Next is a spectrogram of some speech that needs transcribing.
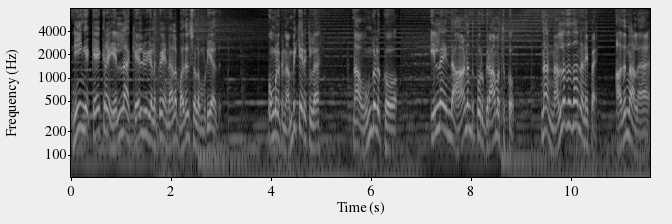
நீங்க கேட்குற எல்லா கேள்விகளுக்கும் என்னால பதில் சொல்ல முடியாது. உங்களுக்கு நம்பிக்கை இருக்குல்ல? நான் உங்களுக்கோ இல்ல இந்த ஆனந்த்பூர் கிராமத்துக்கோ? நான் நல்லது தான் நினைப்பேன். அதனால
